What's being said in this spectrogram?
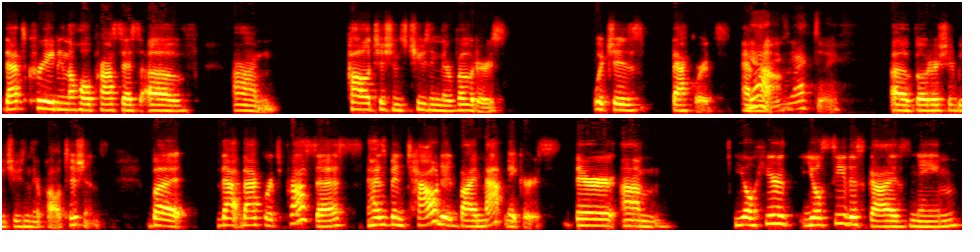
that's creating the whole process of um, politicians choosing their voters, which is backwards. And Yeah, wrong exactly. uh, voters should be choosing their politicians. But that backwards process has been touted by map makers. They're, um, you'll hear, you'll see this guy's name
